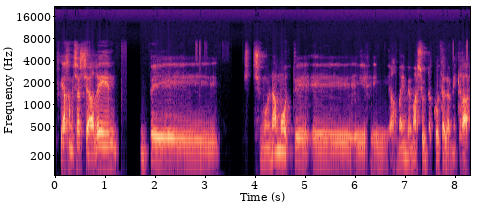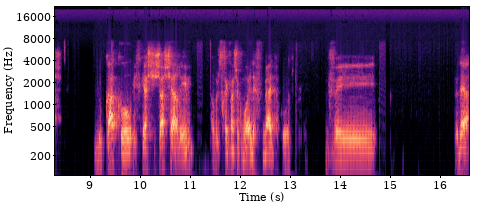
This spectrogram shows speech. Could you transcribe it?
הבקיע חמישה שערים ב-840 ומשהו דקות על המגרש. לוקאקו הבקיע שישה שערים, אבל שחק משהו כמו 1,100 דקות, ואתה יודע,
